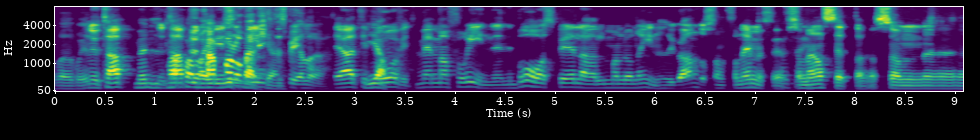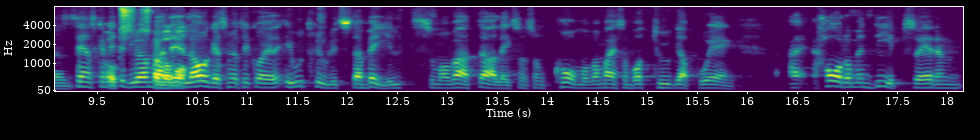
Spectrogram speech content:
för övrigt. Nu, tapp, Men nu tappar tappar man man ju Tappar de väl lite spelare? Ja, till Ja. Blåvitt. Men man får in en bra spelare. Man lånar in Hugo Andersson från MFF som ersättare. Som, eh, Sen ska vi inte glömma det laget som jag tycker är otroligt stabilt, som har varit där liksom, som kommer vara med, som bara tuggar poäng. Eh, Har de en dipp så är den,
